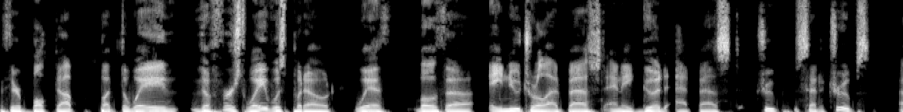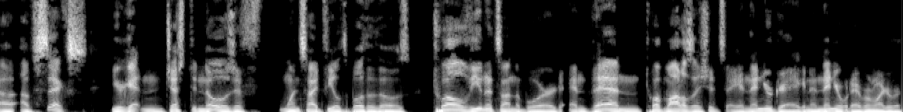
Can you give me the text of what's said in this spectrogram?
if they're bulked up. But the way the first wave was put out with both a, a neutral at best and a good at best troop set of troops uh, of six, you're getting just in those if one side fields both of those 12 units on the board and then 12 models, I should say, and then your dragon and then your whatever and whatever.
